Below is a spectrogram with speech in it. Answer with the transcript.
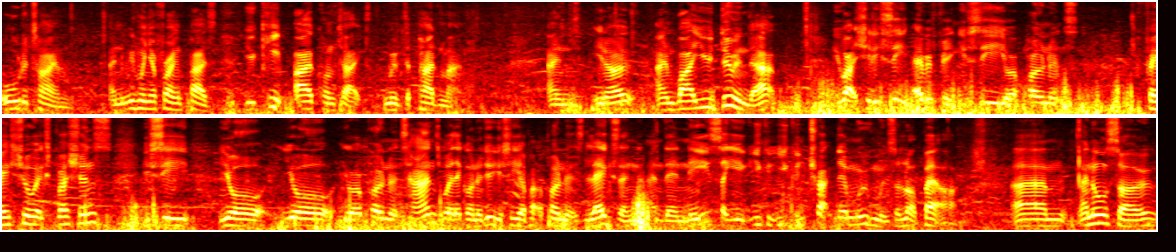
all the time. And even when you're throwing pads, you keep eye contact with the pad man. And you know and by you doing that you actually see everything. You see your opponent's facial expressions. You see your your your opponent's hands where they're going to do. You see your opponent's legs and, and their knees. So you, you can you can track their movements a lot better. Um, and also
